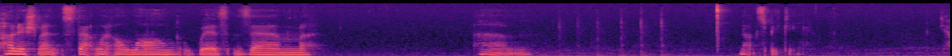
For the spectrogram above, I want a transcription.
punishments that went along with them um, not speaking. Yeah.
